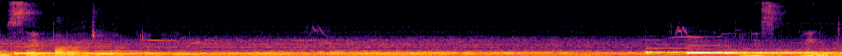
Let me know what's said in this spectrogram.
consegue parar de olhar para ela. E nesse momento,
